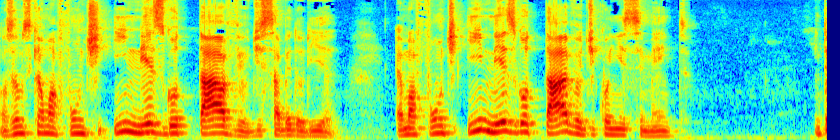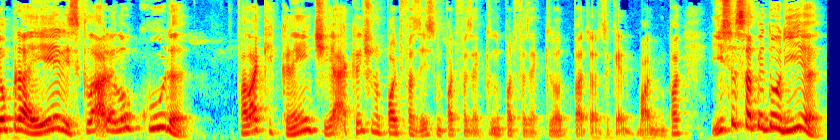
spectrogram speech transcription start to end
nós vemos que é uma fonte inesgotável de sabedoria, é uma fonte inesgotável de conhecimento. Então, para eles, claro, é loucura. Falar que crente, ah, crente não pode fazer isso, não pode fazer aquilo, não pode fazer aquilo, não pode não pode. Isso é sabedoria.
